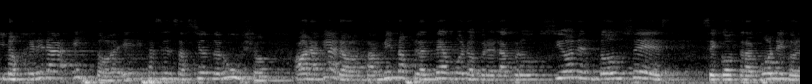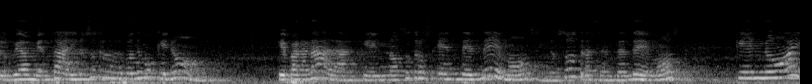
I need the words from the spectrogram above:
Y nos genera esto, esta sensación de orgullo. Ahora, claro, también nos plantean, bueno, pero la producción entonces se contrapone con el cuidado ambiental. Y nosotros nos respondemos que no, que para nada, que nosotros entendemos, y nosotras entendemos, que no hay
